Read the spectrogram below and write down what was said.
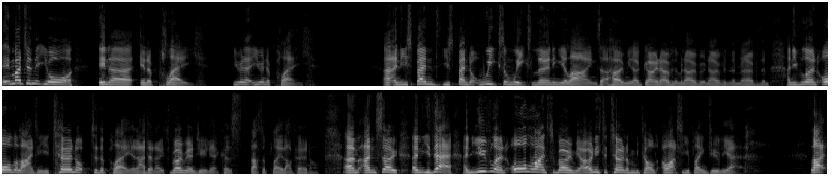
Imagine that you're in a, in a play. You're in a, you're in a play. Uh, and you spend, you spend weeks and weeks learning your lines at home, you know, going over them and over and over them and over them. And you've learned all the lines, and you turn up to the play, and I don't know, it's Romeo and Juliet, because that's a play that I've heard of. Um, and so, and you're there, and you've learned all the lines to Romeo, only to turn up and be told, oh, actually, you're playing Juliet. Like,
